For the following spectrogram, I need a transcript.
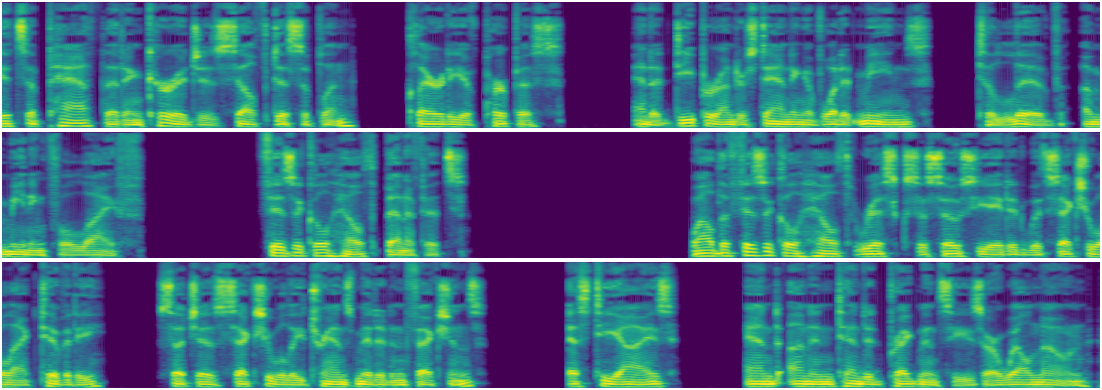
It's a path that encourages self-discipline, clarity of purpose, and a deeper understanding of what it means to live a meaningful life. Physical health benefits. While the physical health risks associated with sexual activity, such as sexually transmitted infections, STIs, and unintended pregnancies are well known,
